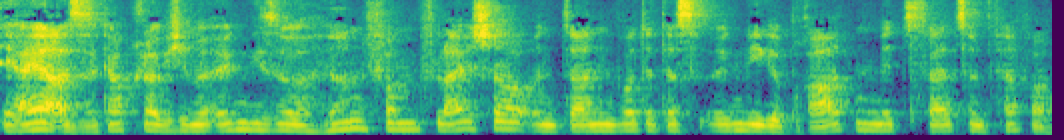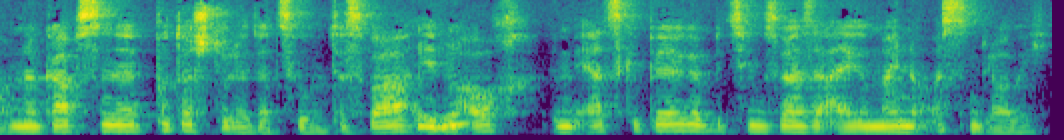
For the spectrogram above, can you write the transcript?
Ja, ja, also es gab, glaube ich, immer irgendwie so Hirn vom Fleischer und dann wurde das irgendwie gebraten mit Salz und Pfeffer und dann gab es eine Butterstulle dazu. Das war mhm. eben auch im Erzgebirge beziehungsweise allgemein im Osten, glaube ich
